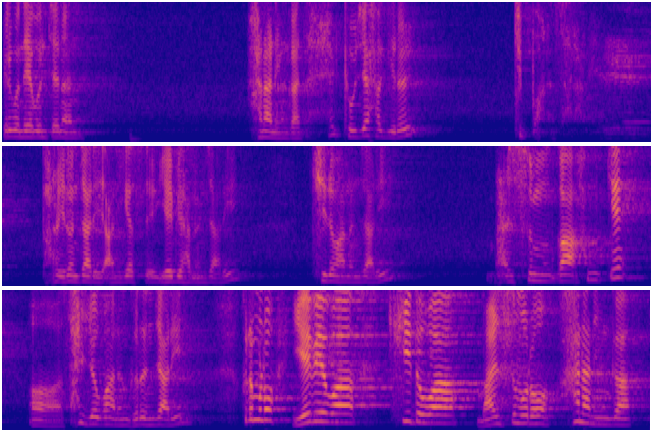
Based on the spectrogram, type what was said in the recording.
그리고 네 번째는 하나님과 늘 교제하기를 기뻐하는 사람이에요. 바로 이런 자리 아니겠어요? 예배하는 자리, 기도하는 자리, 말씀과 함께 어, 살려고 하는 그런 자리. 그러므로 예배와 기도와 말씀으로 하나님과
